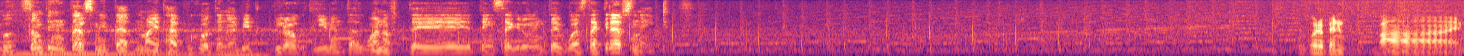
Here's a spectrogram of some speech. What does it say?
But something tells me that might have gotten a bit clogged given that one of the things I grew into was the crab snake. It would have been fine.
